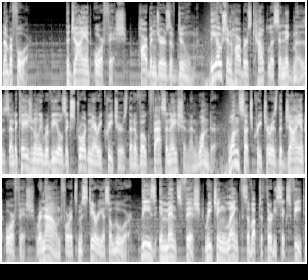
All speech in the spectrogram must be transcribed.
Number 4. The Giant Oarfish, Harbingers of Doom. The ocean harbors countless enigmas and occasionally reveals extraordinary creatures that evoke fascination and wonder. One such creature is the giant oarfish, renowned for its mysterious allure. These immense fish, reaching lengths of up to 36 feet,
